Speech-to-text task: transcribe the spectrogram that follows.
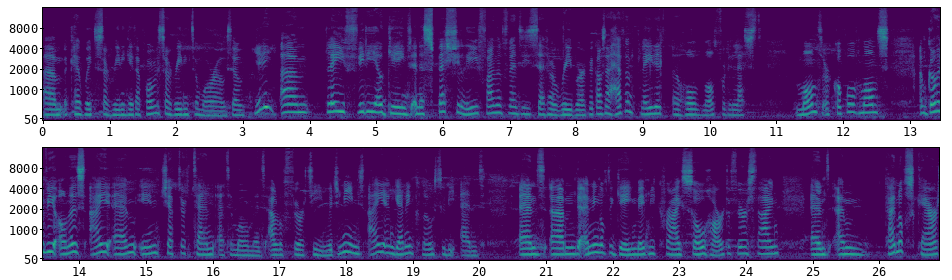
Um, I can't wait to start reading it. I'll probably start reading tomorrow, so yay! Play video games and especially Final Fantasy VII Rebirth because I haven't played it a whole lot for the last month or couple of months. I'm gonna be honest, I am in chapter 10 at the moment out of 13, which means I am getting close to the end. And um, the ending of the game made me cry so hard the first time and I'm kind of scared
